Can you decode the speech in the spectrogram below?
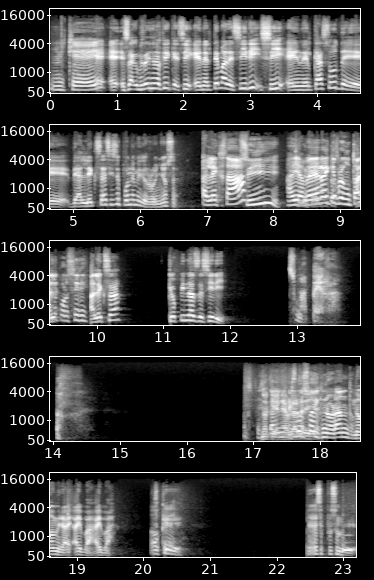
Ok. Eh, eh, me está diciendo aquí que sí, en el tema de Siri, sí, en el caso de, de Alexa sí se pone medio roñosa. ¿Alexa? Sí. Ay, Si a ver, hay que preguntarle "Ale- por Siri. Alexa, ¿qué opinas de Siri? Es una perra. No Está incluso ignorando. No, mira, ahí- va, ahí va. Es Ok. que- Ya se puso medio.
